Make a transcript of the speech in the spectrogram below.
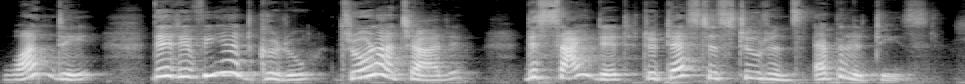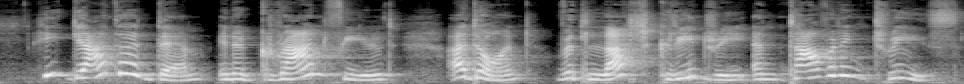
One day, their revered guru, Dronacharya, decided to test his students' abilities. He gathered them in a grand field adorned with lush greenery and towering trees.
